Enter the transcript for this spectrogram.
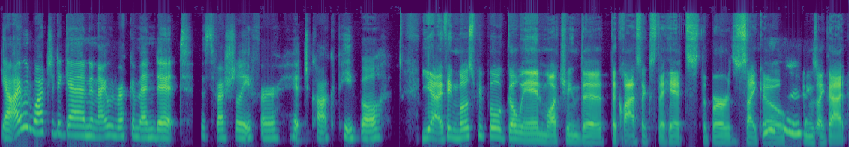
yeah i would watch it again and i would recommend it especially for hitchcock people Yeah, I think most people go in watching the the classics, the hits, the Birds, Psycho, Mhm. things like that,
